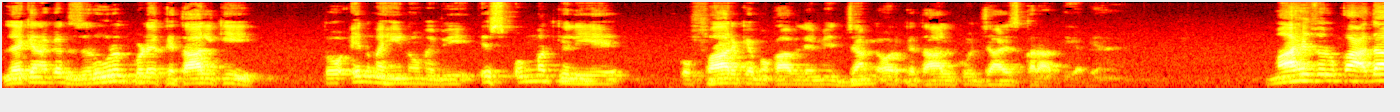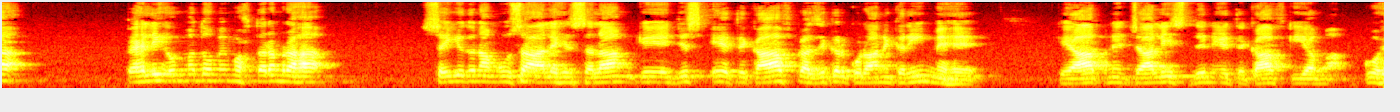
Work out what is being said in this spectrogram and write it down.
لیکن اگر ضرورت پڑے قتال کی تو ان مہینوں میں بھی اس امت کے لیے کفار کے مقابلے میں جنگ اور قتال کو جائز قرار دیا گیا ہے۔ ماہز القعدہ پہلی امتوں میں محترم رہا۔ سیدنا موسا علیہ السلام کے جس اعتکاف کا ذکر قرآن کریم میں ہے کہ آپ نے چالیس دن اعتکاف کیا کوہ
